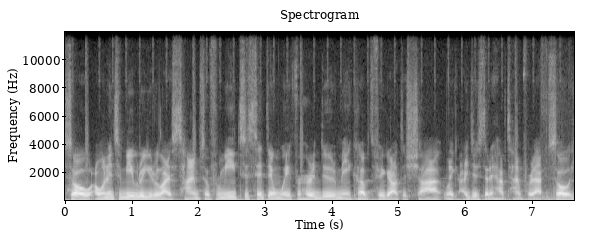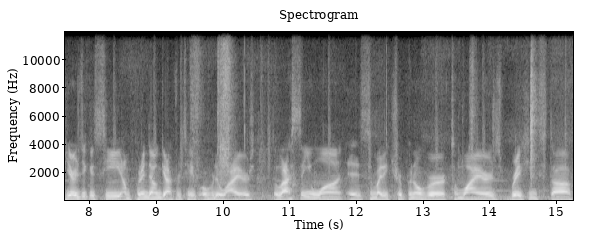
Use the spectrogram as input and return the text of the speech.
So I wanted to be able to utilize time. So for me to sit there and wait for her to do the makeup, to figure out the shot, like I just didn't have time for that. So here as you can see, I'm putting down gaffer tape over the wires. The last thing you want is somebody tripping over some wires, breaking stuff,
